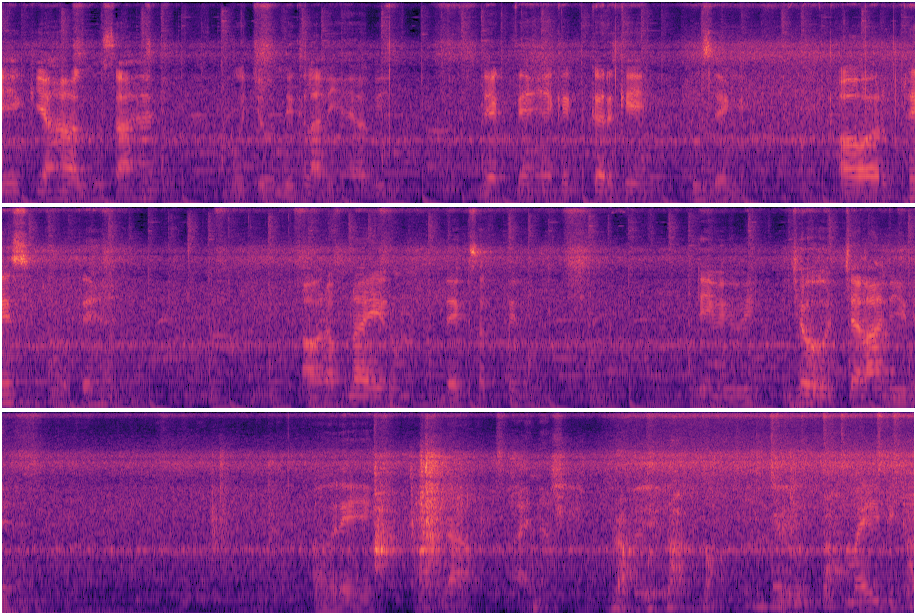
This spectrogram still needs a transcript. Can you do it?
एक यहाँ घुसा है। वो जो निकला नहीं है अभी। देखते हैं कि करके घुसेंगे। और फ्रेश होते हैं। और अपना ये रूम देख सकते हो। टीवी भी जो चला नहीं रहे। और ये अपना आईना। मैं ही दिखा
